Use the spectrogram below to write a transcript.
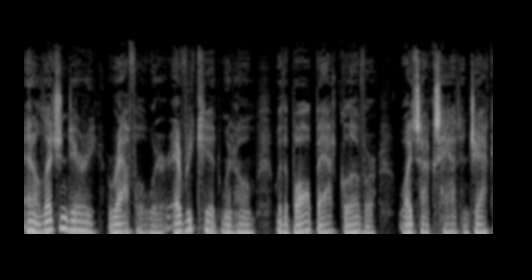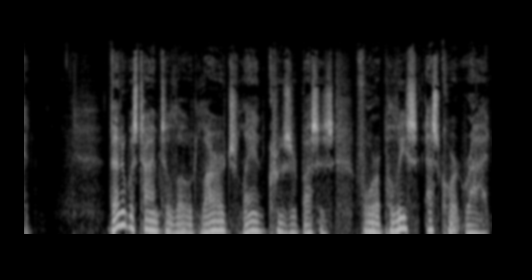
and a legendary raffle where every kid went home with a ball, bat, glove, or White Sox hat and jacket. Then it was time to load large Land Cruiser buses for a police escort ride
